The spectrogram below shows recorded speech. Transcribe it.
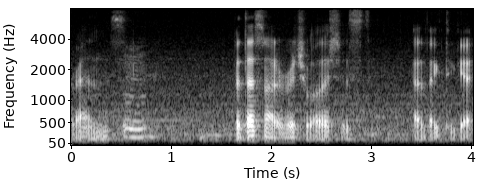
friends, Mm, but that's not a ritual. That's just I'd like to get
